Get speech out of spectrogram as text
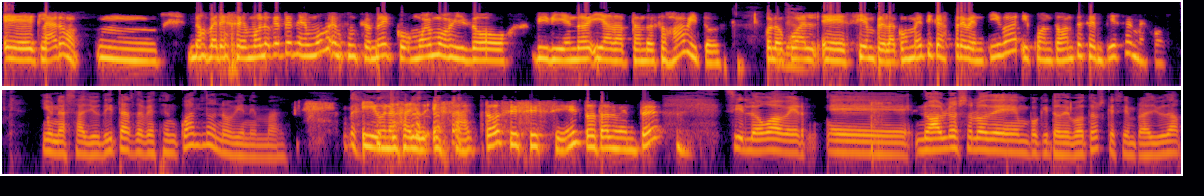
eh, claro, mmm, nos merecemos lo que tenemos en función de cómo hemos ido viviendo y adaptando esos hábitos. Con lo cual, eh, siempre la cosmética es preventiva y cuanto antes empiece, mejor. Y unas ayuditas de vez en cuando no vienen mal. Y unas ayuditas, exacto, sí, sí, sí, totalmente. Sí, luego, a ver, eh, no hablo solo de un poquito de votos, que siempre ayuda.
